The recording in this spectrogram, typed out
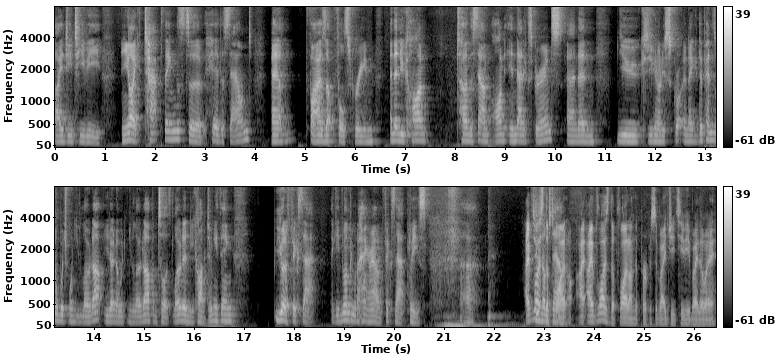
IGTV, and you like tap things to hear the sound, and it fires up full screen, and then you can't turn the sound on in that experience, and then you because you can only scroll, and it depends on which one you load up. You don't know which one you load up until it's loaded, and you can't do anything. You got to fix that. Like if you want people to hang around, and fix that, please. Uh, I've lost the down. plot. I, I've lost the plot on the purpose of IGTV. By the way,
